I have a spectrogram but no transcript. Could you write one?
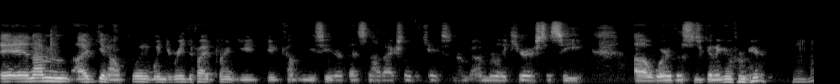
and I'm, I, you know, when, when you read the fine print, you you come you see that that's not actually the case. And I'm, I'm really curious to see uh, where this is going to go from here. hmm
